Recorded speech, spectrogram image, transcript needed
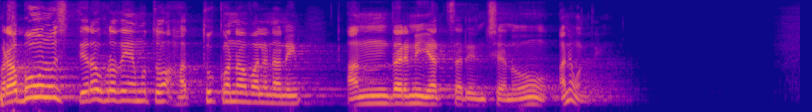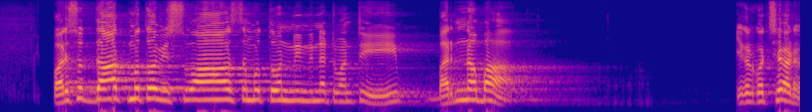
ప్రభువును స్థిర హృదయముతో హత్తుకొనవలనని అందరినీ హెచ్చరించెను అని ఉంది. పరిశుద్ధాత్మతో విశ్వాసముతో నిండినటువంటి బర్ణబ ఇక్కడికి వచ్చాడు.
